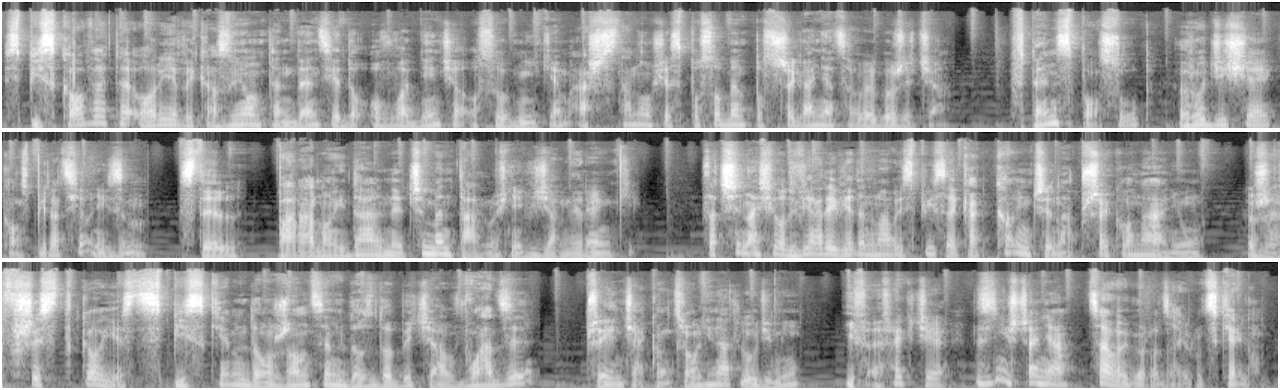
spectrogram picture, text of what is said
Spiskowe teorie wykazują tendencję do owładnięcia osobnikiem, aż staną się sposobem postrzegania całego życia. W ten sposób rodzi się konspiracjonizm, styl paranoidalny czy mentalność niewidzialnej ręki. Zaczyna się od wiary w jeden mały spisek, a kończy na przekonaniu, że wszystko jest spiskiem dążącym do zdobycia władzy, przejęcia kontroli nad ludźmi i w efekcie zniszczenia całego rodzaju ludzkiego.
